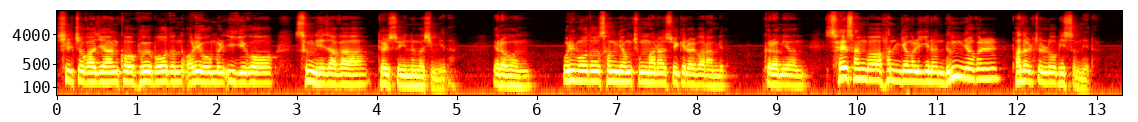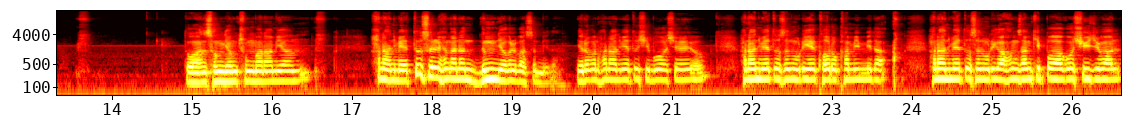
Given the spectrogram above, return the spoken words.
실족하지 않고 그 모든 어려움을 이기고 승리자가 될 수 있는 것입니다. 여러분, 우리 모두 성령 충만할 수 있기를 바랍니다. 그러면 세상과 환경을 이기는 능력을 받을 줄로 믿습니다. 또한 성령 충만하면 하나님의 뜻을 행하는 능력을 받습니다. 여러분, 하나님의 뜻이 무엇이에요? 하나님의 뜻은 우리의 거룩함입니다. 하나님의 뜻은 우리가 항상 기뻐하고 쉬지 말,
